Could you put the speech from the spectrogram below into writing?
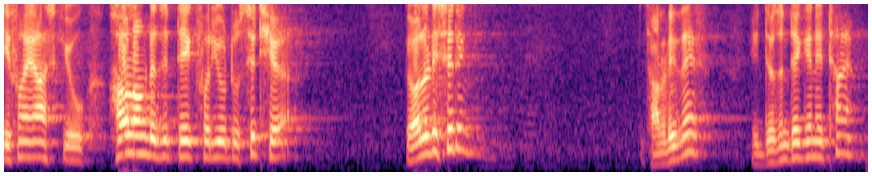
if I ask you, how long does it take for you to sit here? You're already sitting. It's already there. It doesn't take any time.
